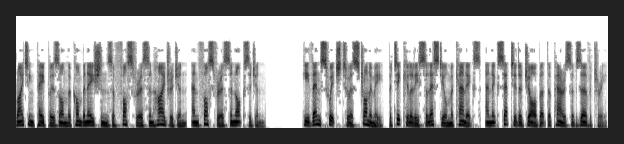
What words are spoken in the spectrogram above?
writing papers on the combinations of phosphorus and hydrogen, and phosphorus and oxygen. He then switched to astronomy, particularly celestial mechanics, and accepted a job at the Paris Observatory.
